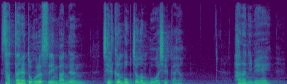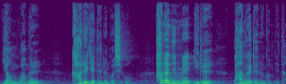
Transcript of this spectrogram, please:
사탄의 도구로 쓰임 받는 제일 큰 목적은 무엇일까요? 하나님의 영광을 가리게 되는 것이고 하나님의 일을 방해되는 겁니다.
